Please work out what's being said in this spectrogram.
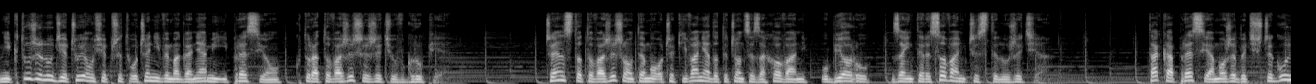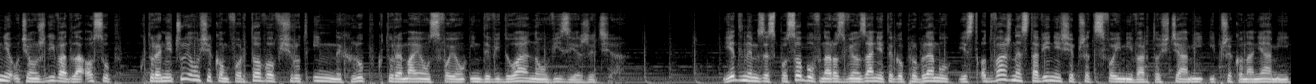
Niektórzy ludzie czują się przytłoczeni wymaganiami i presją, która towarzyszy życiu w grupie. Często towarzyszą temu oczekiwania dotyczące zachowań, ubioru, zainteresowań czy stylu życia. Taka presja może być szczególnie uciążliwa dla osób, które nie czują się komfortowo wśród innych lub które mają swoją indywidualną wizję życia. Jednym ze sposobów na rozwiązanie tego problemu jest odważne stawienie się przed swoimi wartościami i przekonaniami,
